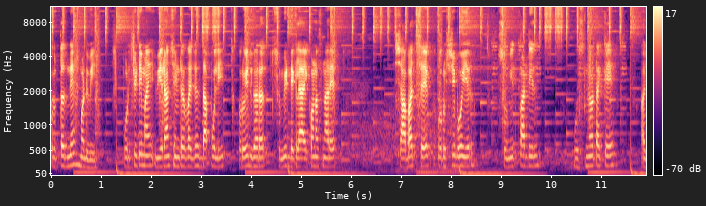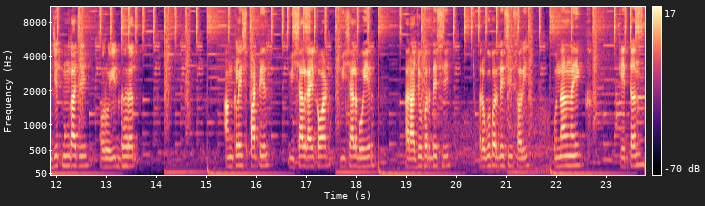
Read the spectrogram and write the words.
कृतज्ञ मडवी. पुढची टीम आहे विरांश एंटरप्राइजेस दापोली रोहित घरत सुमित डेकला आयकॉन असणार आहेत. शाबाद शेख ऋषी भोईर सुमित पाटील उष्ण टके अजित मुंगाजे रोहित घरत अंकलेश पाटील विशाल गायकवाड विशाल भोईर राजू परदेशी रघु परदेशी सॉरी कुणाल नाईक केतन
